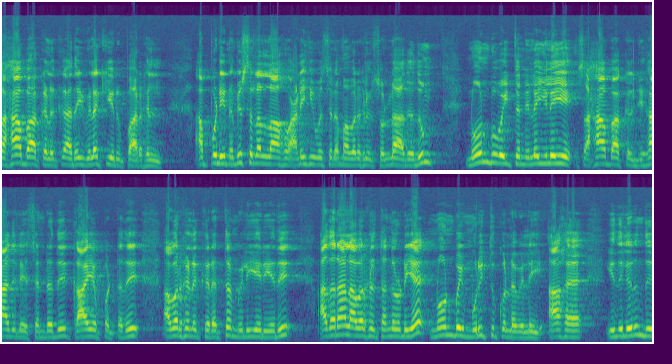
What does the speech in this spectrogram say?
சஹாபாக்களுக்கு அதை விளக்கியிருப்பார்கள். அப்படி நபி ஸல்லல்லாஹு அலைஹி வஸல்லம் அவர்கள் சொல்லாததும் நோன்பு வைத்த நிலையிலேயே சஹாபாக்கள் ஜிஹாதிலே சென்றது காயப்பட்டது அவர்களுக்கு இரத்தம் வெளியேறியது. அதனால் அவர்கள் தங்களுடைய நோன்பை முறித்து கொள்ளவில்லை. ஆக இதிலிருந்து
